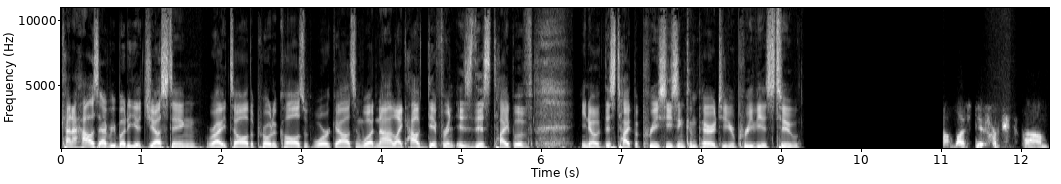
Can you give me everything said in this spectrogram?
Kind of how's everybody adjusting, right, to all the protocols with workouts and whatnot? Like, how different is this type of, you know, this type of preseason compared to your previous two? Uh, much different. Um,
